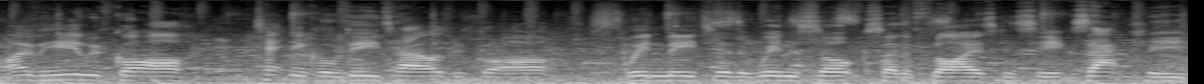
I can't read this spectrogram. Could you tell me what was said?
Over here, we've got our technical details. We've got our wind meter, the wind sock, so the flyers can see exactly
